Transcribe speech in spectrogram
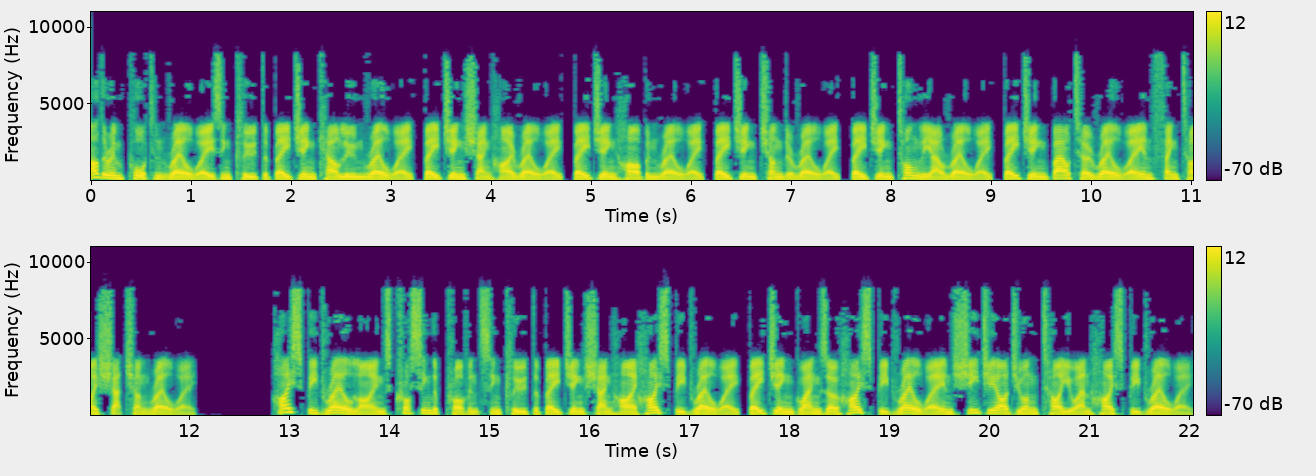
Other important railways include the Beijing-Kowloon Railway, Beijing-Shanghai Railway, Beijing-Harbin Railway, Beijing-Chengde Railway, Beijing-Tongliao Railway, Beijing-Baotou Railway and Fengtai-Shacheng Railway. High-speed rail lines crossing the province include the Beijing-Shanghai High-Speed Railway, Beijing-Guangzhou High-Speed Railway and Shijiazhuang-Taiyuan High-Speed Railway.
